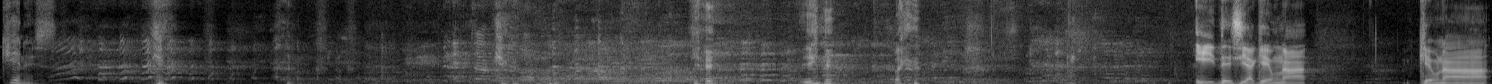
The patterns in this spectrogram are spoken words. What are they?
¿Quién es? y decía que una, que una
